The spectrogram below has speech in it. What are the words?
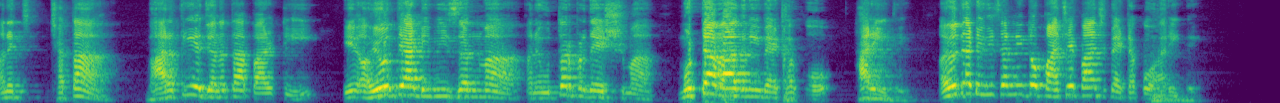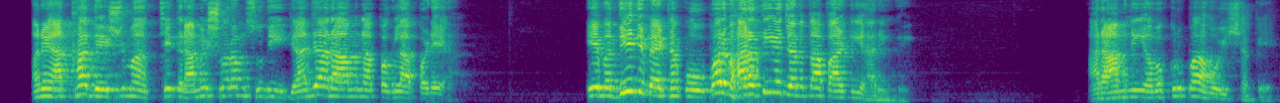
અને છતાં ભારતીય જનતા પાર્ટી એ અયોધ્યા ડિવિઝનમાં અને ઉત્તર પ્રદેશમાં મોટા ભાગની બેઠકો હારી ગઈ. અયોધ્યા ડિવિઝનની તો પાંચે પાંચ બેઠકો હારી ગઈ. અને આખા દેશમાં છેક રામેશ્વરમ સુધી જ્યાં જ્યાં રામના પગલા પડ્યા, એ બધી જ બેઠકો ઉપર ભારતીય જનતા પાર્ટી હારી ગઈ. આ રામની અવકૃપા હોઈ શકે.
